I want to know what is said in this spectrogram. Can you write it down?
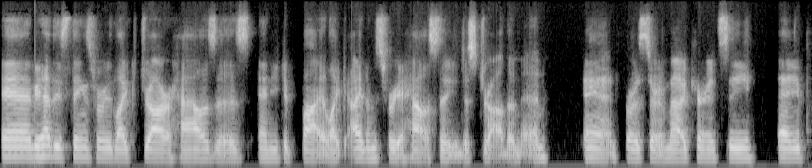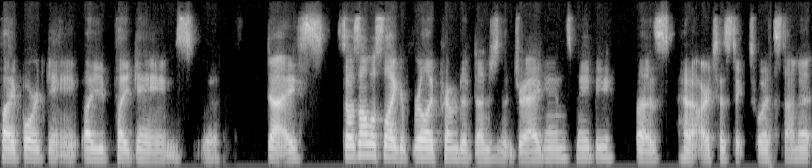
and we had these things where we like draw our houses and you could buy like items for your house and you just draw them in and for a certain amount of currency and you play board game like you play games with dice so it's almost like a really primitive dungeons and dragons maybe but it's had an artistic twist on it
